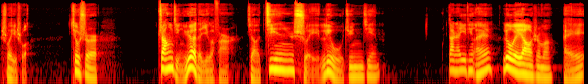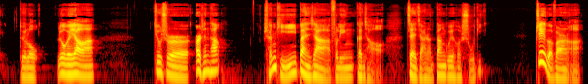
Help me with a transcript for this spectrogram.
说一说，就是张景岳的一个方儿，叫金水六君煎。大家一听，哎，六味药是吗？哎，对喽，六味药啊，就是二陈汤、陈皮、半夏、茯苓、甘草，再加上当归和熟地。这个方啊，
